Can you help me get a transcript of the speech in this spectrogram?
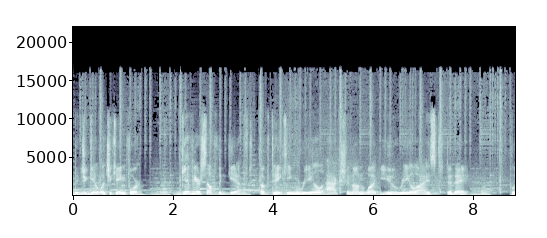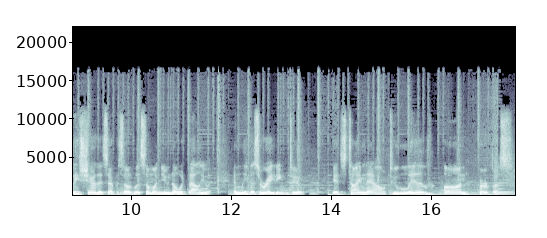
Did you get what you came for? Give yourself the gift of taking real action on what you realized today. Please share this episode with someone you know would value it and leave us a rating too. It's time now to live on purpose.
